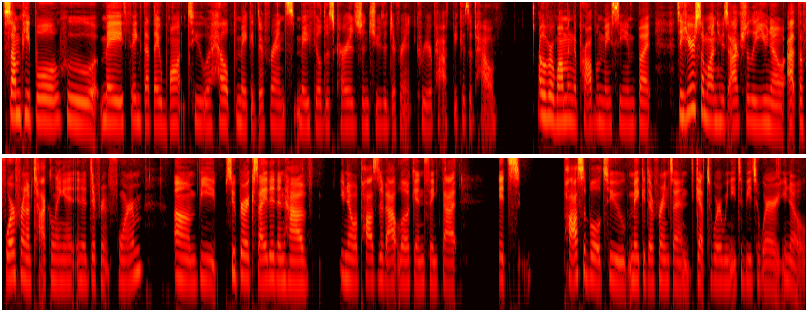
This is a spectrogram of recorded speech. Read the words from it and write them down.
some people who may think that they want to help make a difference may feel discouraged and choose a different career path because of how overwhelming the problem may seem. But to hear someone who's actually, you know, at the forefront of tackling it in a different form, um, be super excited and have, you know, a positive outlook and think that it's possible to make a difference and get to where we need to be to where, you know,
